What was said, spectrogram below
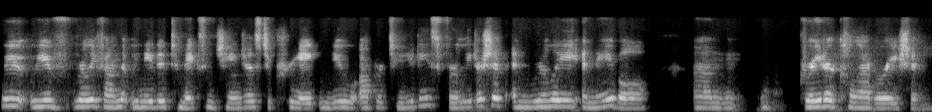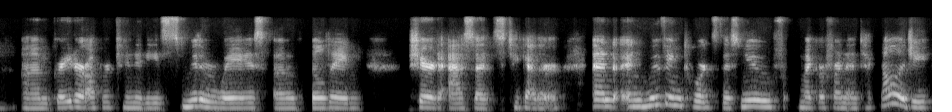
we, we've really found that we needed to make some changes to create new opportunities for leadership and really enable um, greater collaboration, um, greater opportunities, smoother ways of building shared assets together. And, and moving towards this new micro front end technology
